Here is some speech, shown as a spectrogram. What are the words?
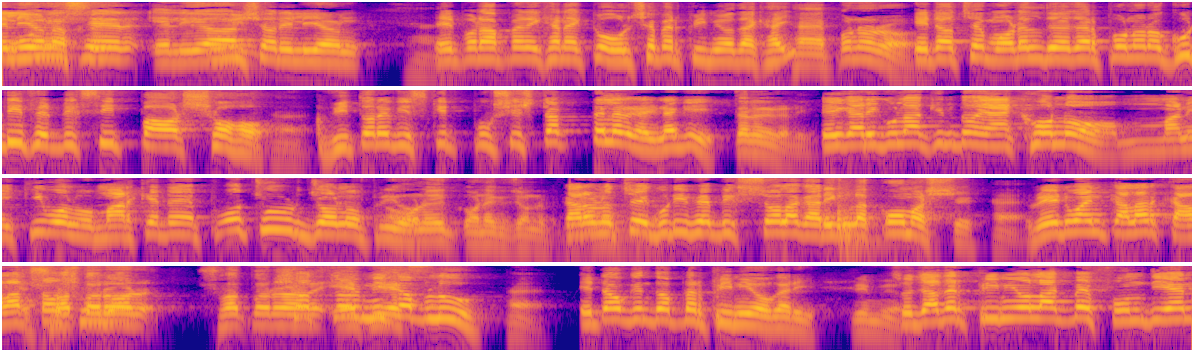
এলিয়ন আছে। এলিয়ন এলিয়ন এরপর আপনার এখানে একটু ওল্ড শেপের প্রিমিয় দেখাই। হ্যাঁ পনেরো। এটা হচ্ছে মডেল দুই হাজার পনেরো গুটি ফেব্রিক সিট পাওয়ার সহ। হ্যাঁ। ভিতরে বিস্কিট পুশিস্টার তেলের গাড়ি নাকি? তেলের গাড়ি। এই গাড়িগুলা কিন্তু এখনও মানে কি বলব মার্কেটে প্রচুর জনপ্রিয়। অনেক অনেক জনপ্রিয়। কারণ হচ্ছে গুডি ফেব্রিক্স চলা গাড়িগুলা কম আসছে। হ্যাঁ। রেড ওয়াইন কালার কালারটাও সতেরো সতেরো মিকা ব্লু হ্যাঁ। এটাও কিন্তু আপনার প্রিমিয় গাড়ি। তো যাদের প্রিমিয় লাগবে ফোন দিয়েন।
